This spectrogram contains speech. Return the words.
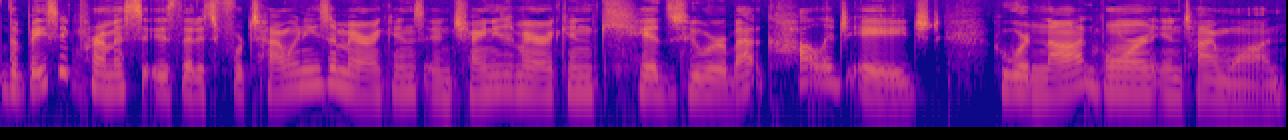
the basic premise is that it's for Taiwanese Americans and Chinese American kids who are about college aged who were not born in Taiwan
